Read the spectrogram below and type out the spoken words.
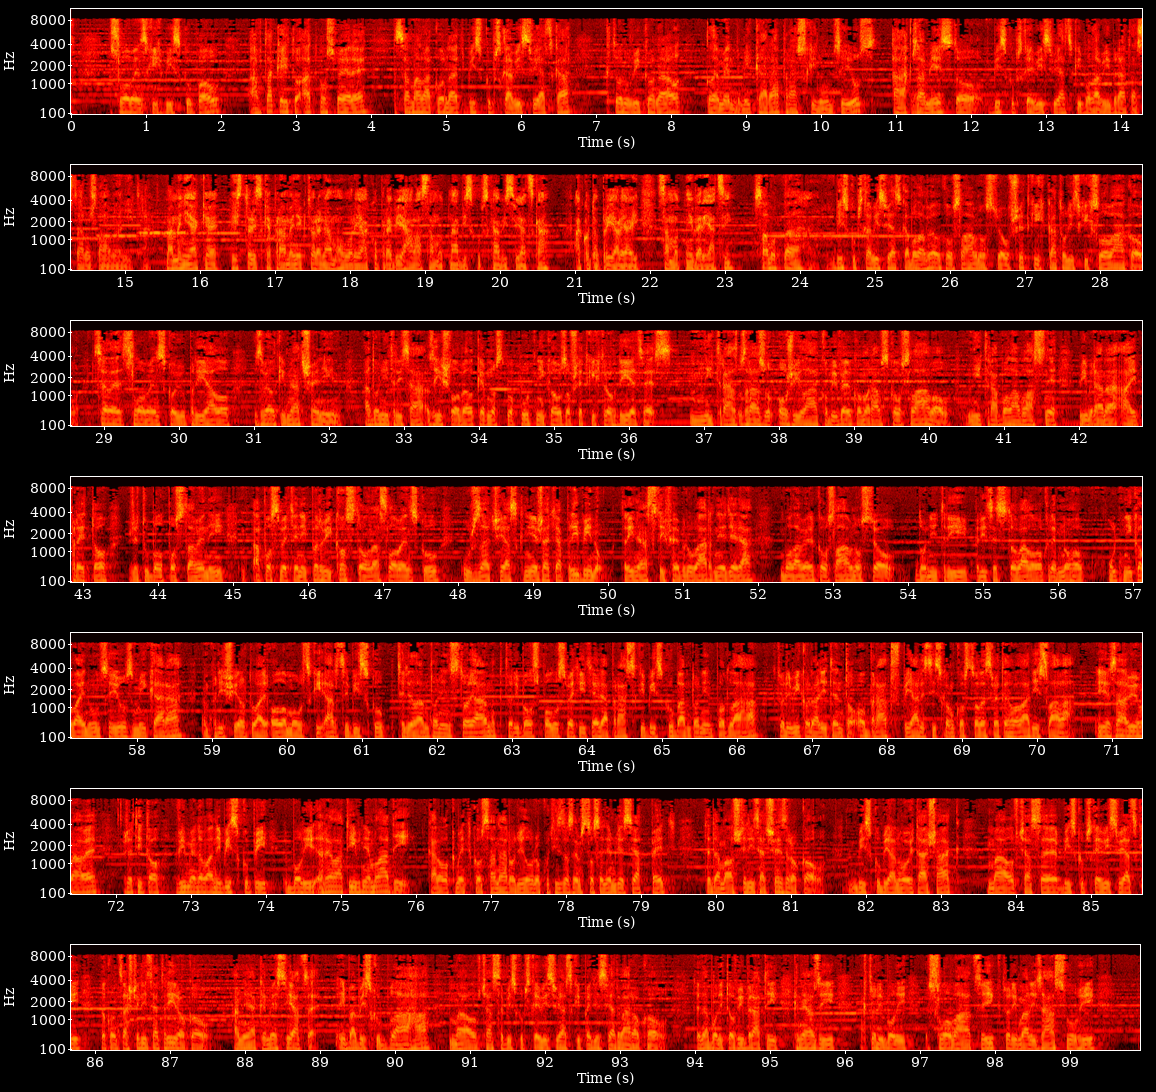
slovenských biskupov a v takejto atmosfére sa mala konať biskupská vysviacka ktorú vykonal Klement Mikara, praský nuncius, a za miesto biskupskej vysviacky bola vybratá staroslávna Nitra. Máme nejaké historické pramene, ktoré nám hovoria, ako prebiehala samotná biskupská vysviacka? Ako to prijali aj samotní veriaci? Samotná biskupská vysviacka bola veľkou slávnosťou všetkých katolických Slovákov. Celé Slovensko ju prijalo s veľkým nadšením a do Nitry sa zišlo veľké množstvo pútnikov zo všetkých troch diecez. Nitra zrazu ožila akoby veľkomoravskou slávou. Nitra bola vlastne vybraná aj preto, že tu bol postavený a posvetený prvý kostol na Slovensku už začias kniežaťa Pribinu. 13. február, nedeľa, bola veľkou slávnosťou. Do Nitry pricestovalo okrem mnoho putníkov aj nuncius Mikara. Prišiel tu aj olomovský arcibiskup Cyril Antonín Stojan, ktorý bol spolusvetiteľ a praský biskup Antonín Podlaha, ktorí vykonali tento obrad v piaristickom kostole svätého Ladislava. Je zaujímavé, že títo vymenovaní biskupy boli relatívne mladí. Karol Kmetko sa narodil v roku 1875, teda mal 46 rokov biskup Jan Vojtášák mal v čase biskupskej vysviacky dokonca 43 rokov a nejaké mesiace. Iba biskup Bláha mal v čase biskupskej vysviacky 52 rokov. Teda boli to vybratí kňazi, ktorí boli Slováci, ktorí mali zásluhy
